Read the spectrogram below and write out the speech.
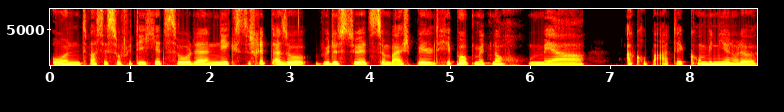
und was ist so für dich jetzt so der nächste Schritt? Also würdest du jetzt zum Beispiel Hip-Hop mit noch mehr Akrobatik kombinieren oder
